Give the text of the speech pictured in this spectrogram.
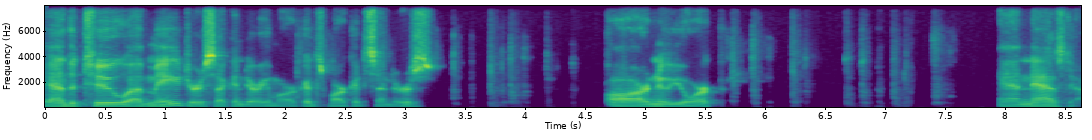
And the two uh, major secondary markets, market centers, are New York and NASDAQ.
